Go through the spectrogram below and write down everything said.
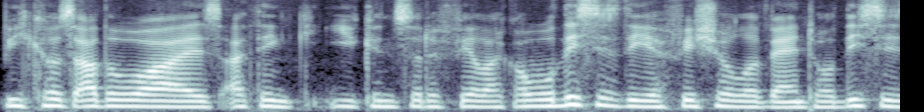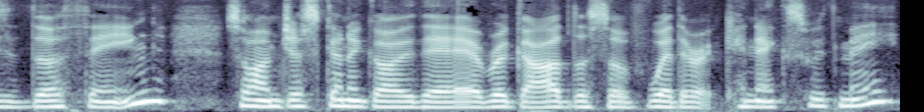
because otherwise I think you can sort of feel like, oh, well, this is the official event or this is the thing. So I'm just going to go there regardless of whether it connects with me.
